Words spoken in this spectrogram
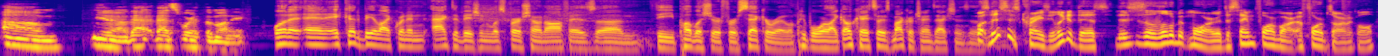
Um, you know that that's worth the money. Well, and it could be like when an Activision was first shown off as um, the publisher for Sekiro, and people were like, "Okay, so there's microtransactions." In Well, this is crazy. Look at this. This is a little bit more the same form a Forbes article.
